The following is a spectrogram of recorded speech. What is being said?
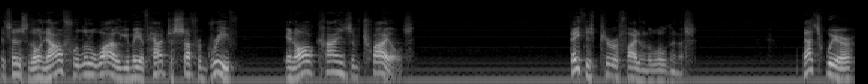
It says, though now for a little while you may have had to suffer grief in all kinds of trials. Faith is purified in the wilderness. That's where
